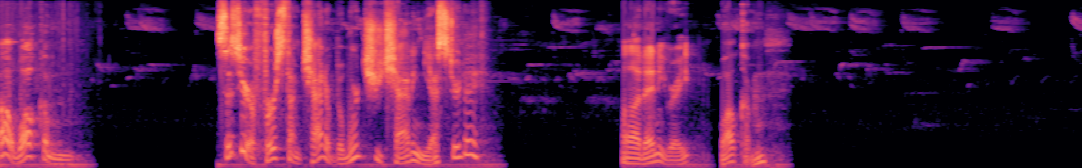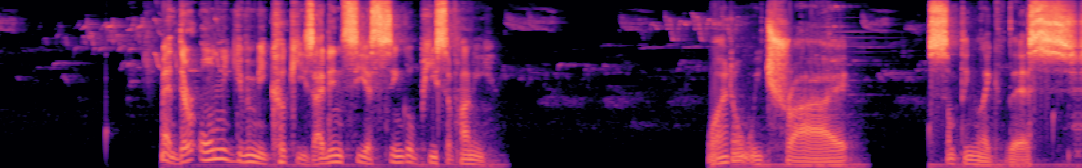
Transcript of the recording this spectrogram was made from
Oh, welcome. It says you're a first time chatter, but weren't you chatting yesterday? Well, at any rate, welcome. Man, they're only giving me cookies. I didn't see a single piece of honey. Why don't we try something like this?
